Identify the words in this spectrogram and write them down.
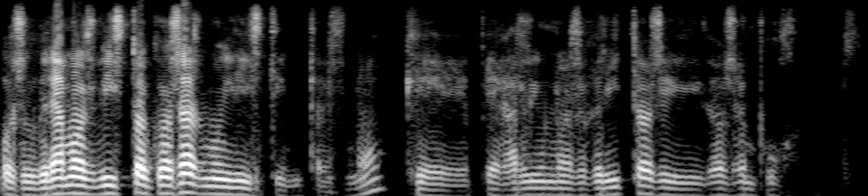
pues hubiéramos visto cosas muy distintas, ¿no? Que pegarle unos gritos y dos empujones.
